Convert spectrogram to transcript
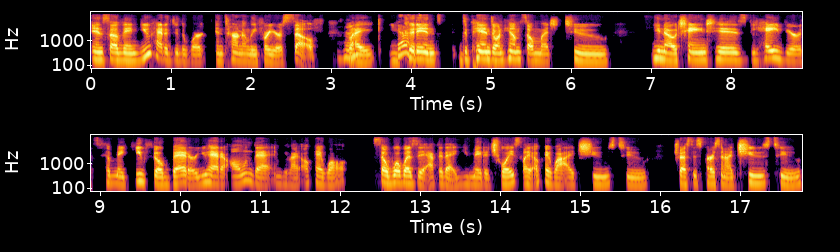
And so then you had to do the work internally for yourself. Mm-hmm. like you yeah. couldn't depend on him so much to you know change his behavior to make you feel better. You had to own that and be like okay well so what was it after that? You made a choice like okay well i choose to trust this person. I choose to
